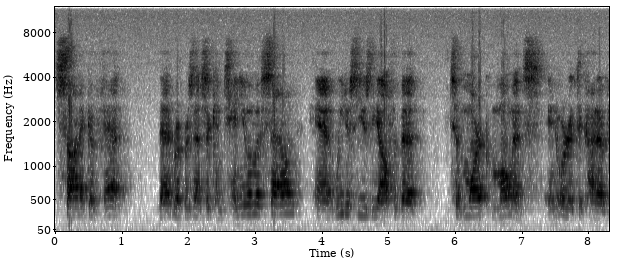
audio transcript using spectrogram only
sonic event that represents a continuum of sound, and we just use the alphabet to mark moments in order to kind of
